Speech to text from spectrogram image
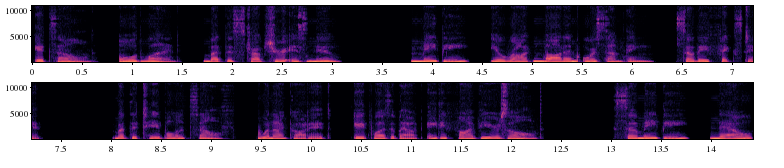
It's old, old wood, but the structure is new. Maybe, you're rotten bottom or something, so they fixed it. But the table itself, when I got it, it was about 85 years old. So maybe, now,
